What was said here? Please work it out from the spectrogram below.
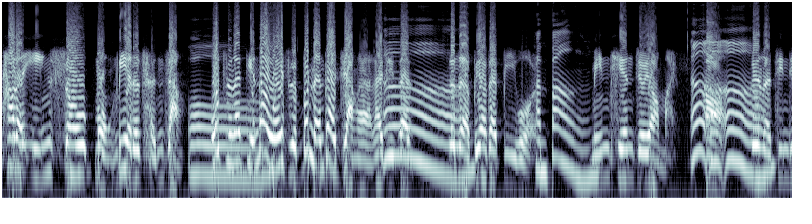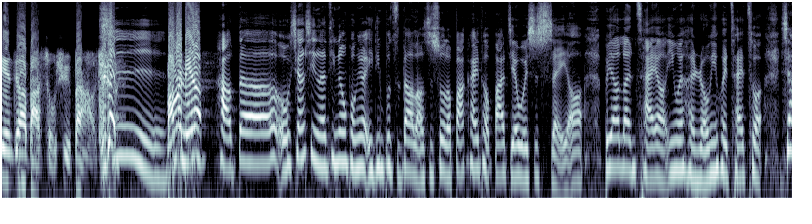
它的营收猛烈的成长，哦。我只能点到为止，不能再讲了。来，金生，嗯。真的不要再逼我了，很棒，明天就要买嗯啊，嗯所以呢，今天就要把手续办好。是。麻烦你了。好的，我相信呢，听众朋友一定不知道老师说了八开头八结尾是谁哦，不要乱猜哦，因为很容易会猜错。像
